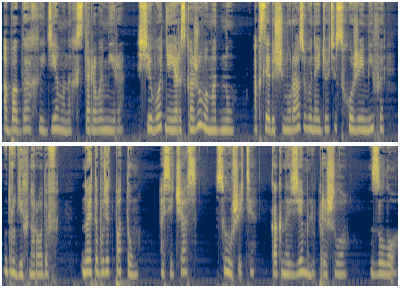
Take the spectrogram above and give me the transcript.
о богах и демонах старого мира. Сегодня я расскажу вам одну, а к следующему разу вы найдете схожие мифы у других народов. Но это будет потом, а сейчас слушайте, как на землю пришло зло.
